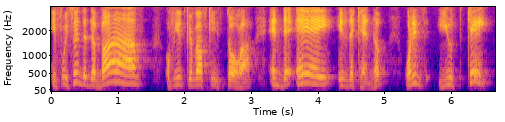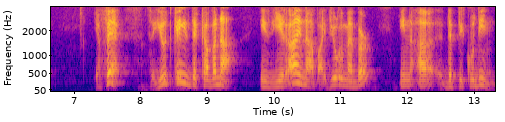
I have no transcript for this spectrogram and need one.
If we say that the Vav of Yudke Vavke is Torah and the A is the candle, what is Yud Yudke? Yafeh. So Yud Yudke is the Kavanah, is Yirai Nava. If you remember, in uh, the Pikudin,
